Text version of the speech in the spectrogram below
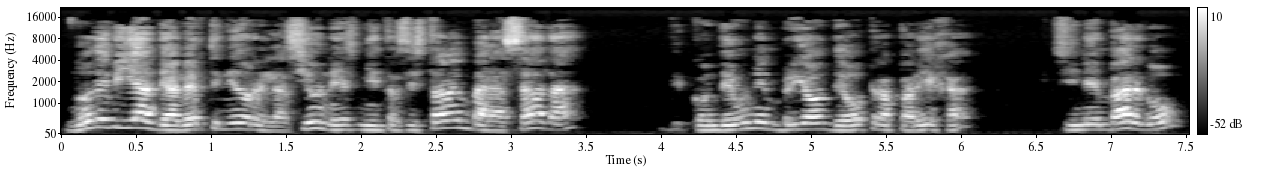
no debían de haber tenido relaciones mientras estaba embarazada con de un embrión de otra pareja. Sin embargo,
